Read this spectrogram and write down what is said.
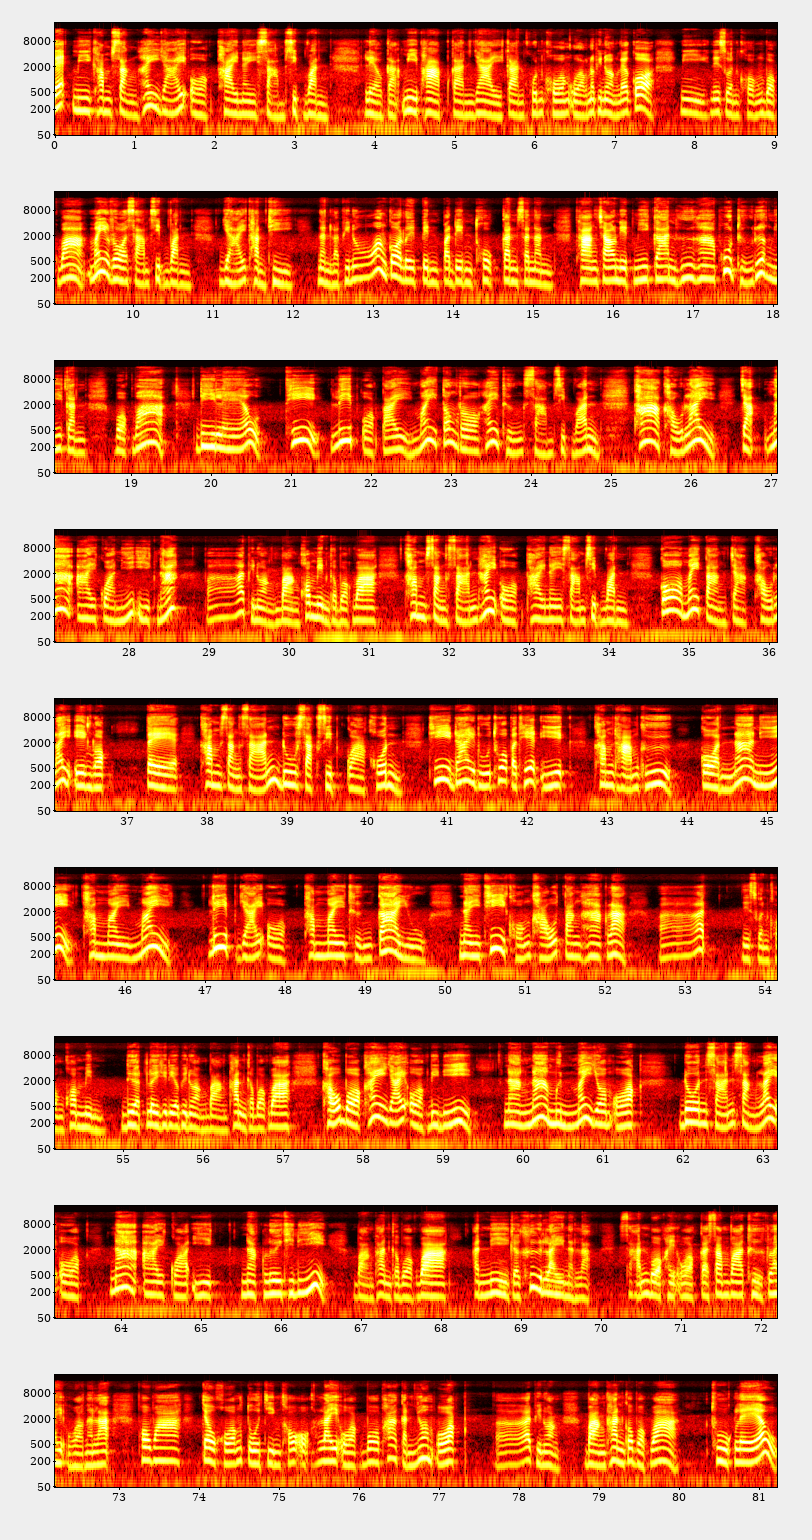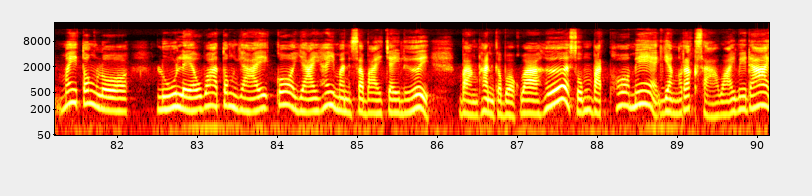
และมีคำสั่งให้ย้ายออกภายใน 30 วัน แล้วก็มีภาพการย้ายการค้นของออกนะพี่น้อง แล้วก็มีในส่วนของบอกว่าไม่รอ 30 วัน ย้ายทันทีนั่นละพี่น้องก็เลยเป็นประเด็นถกกันสนัน่น ทางชาวเน็ตมีการฮือฮาพูดถึงเรื่องนี้กัน บอกว่าดีแล้ว ที่รีบออกไปไม่ต้องรอให้ถึง 30 วัน ถ้าเขาไล่จะน่าอายกว่านี้อีกนะป้าพี่น้องบางคอมเมนต์ก็บอกว่าคำสั่งสารให้ออกภายใน 30 วัน ก็ไม่ต่างจากเขาไล่เองหรอก แต่คำสั่งสารดูศักดิ์สิทธิ์กว่าคน ที่ได้รู้ทั่วประเทศอีกคำถามคือ ก่อนหน้านี้ทำไมไม่รีบย้ายออกทำไมถึงกล้าอยู่ ในที่ของเขาตังหากล่ะปาดในส่วนของคอมเมนเดือดเลยทีเดียวพี่น้องบางท่านก็บอกว่า เขาบอกให้ย้ายออกดีๆ นางหน้ามึนไม่ยอมออก โดนสารสั่งไล่ออกหน้าอายกว่าอีก หนักเลยทีนี้ บางท่านก็บอกว่า อันนี้ก็คือไล่นั่นละศาลบอกให้ออกกะซัมวาถือไล่ออกนั่นละ เพราะว่าเจ้าของตัวจริงเขาออกไล่ออกบ่ผ้ากันย่อมออกพี่น้อง บางท่านก็บอกว่า ถูกแล้วไม่ต้องรอ รู้แล้วว่าต้องย้ายก็ย้ายให้มันสบายใจเลย บางท่านก็บอกว่า เฮ้อสมบัติพ่อแม่ยังรักษาไว้ไม่ได้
